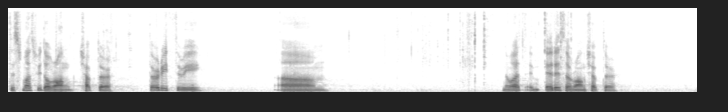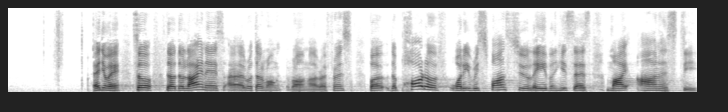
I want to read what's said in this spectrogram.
This must be the wrong chapter. 33. Um, you know what? it, it is the wrong chapter. Anyway, so the, the line is, I wrote down wrong, wrong uh, reference, but the part of what he responds to Laban, he says, My honesty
